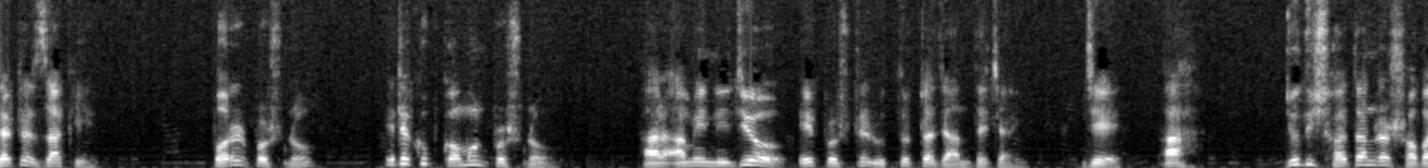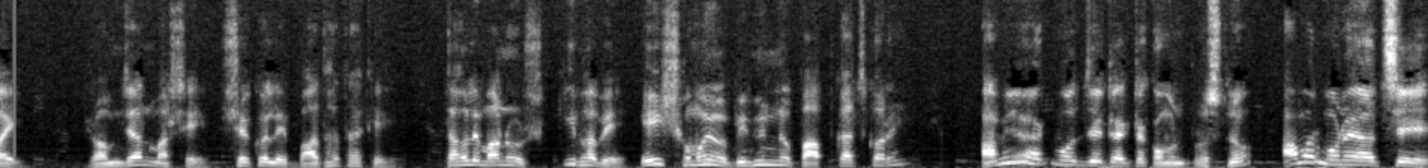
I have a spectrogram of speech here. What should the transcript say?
ডাক্তার জাকির পরের প্রশ্ন, এটা খুব কমন প্রশ্ন, আর আমি নিজেও এই প্রশ্নের উত্তরটা জানতে চাই, যে, আহ, যদি শয়তানরা সবাই রমজান মাসে সেকলে বাধা থাকে, তাহলে মানুষ কীভাবে এই সময়ও বিভিন্ন পাপ কাজ করে? আমিও একমত যে এটা একটা কমন প্রশ্ন। আমার মনে আছে,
